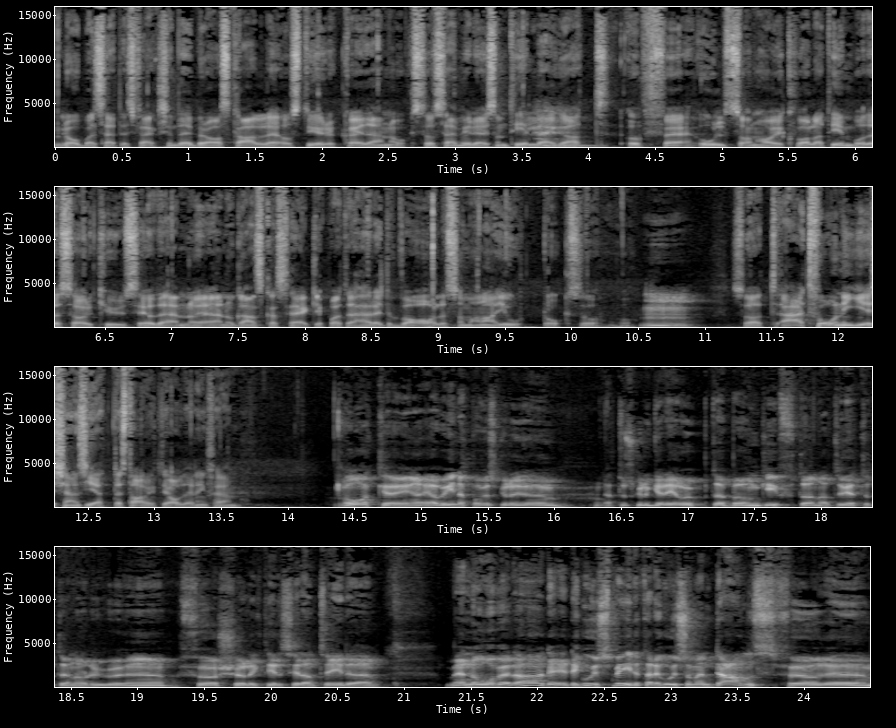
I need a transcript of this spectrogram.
Global Satisfaction. Det är bra skalle och styrka i den också. Sen vill jag ju som tillägga mm. att Uffe Olsson har ju kvalat in både Sör QC och den och jag är nog ganska säker på att det här är ett val som han har gjort också. Mm. Så att äh, 2-9 känns jättestarkt i avdelning 5. Okej, okay. jag var inne på att, vi skulle, att du skulle gardera upp där Bone Giften. Att du vet att den har du eh, förkärlek till sedan tidigare. Men nåväl, ah, det, det går ju smidigt. Det går ju som en dans för eh,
